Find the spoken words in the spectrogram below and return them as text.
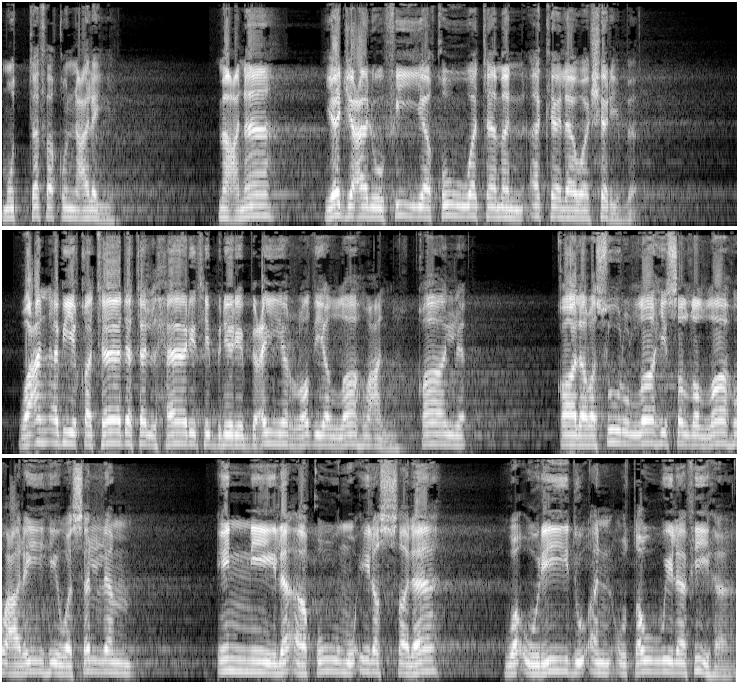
متفق عليه. معناه يجعل في قوة من أكل وشرب. وعن أبي قتادة الحارث بن ربعي رضي الله عنه قال قال رسول الله صلى الله عليه وسلم إني لأقوم إلى الصلاة وأريد أن أطول فيها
